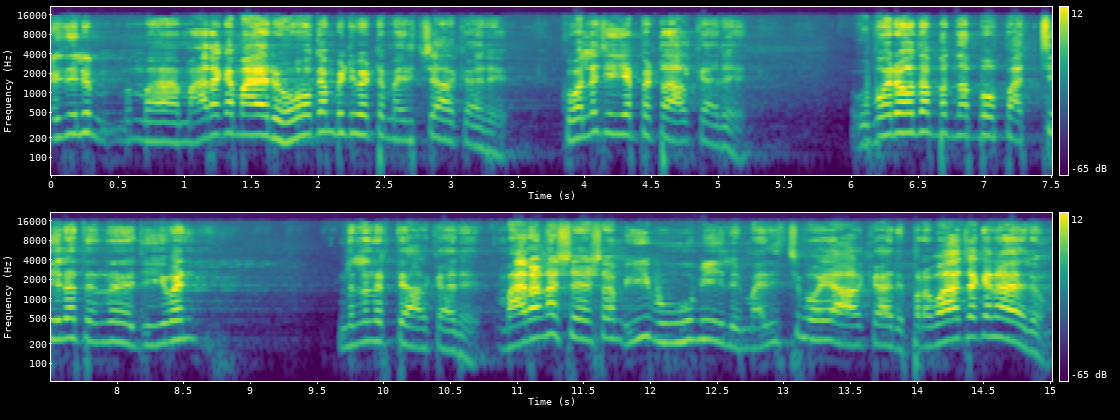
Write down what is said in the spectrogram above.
ഇതിലും മാരകമായ രോഗം പിടിപെട്ട് മരിച്ച ആൾക്കാർ കൊല ചെയ്യപ്പെട്ട ആൾക്കാർ ഉപരോധം വന്നപ്പോൾ പച്ചില തിന്ന് ജീവൻ നിലനിർത്തിയ ആൾക്കാർ മരണശേഷം ഈ ഭൂമിയിൽ മരിച്ചുപോയ ആൾക്കാർ പ്രവാചകനായാലും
